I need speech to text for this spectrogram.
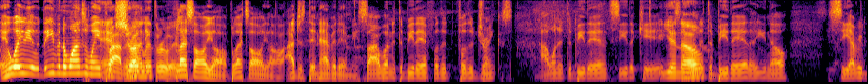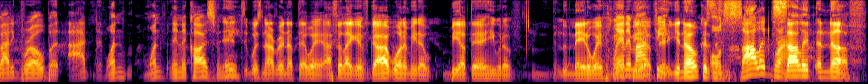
and who ain't- even the ones who ain't And thriving, struggling honey, through it. Bless all y'all. Bless all y'all. I just didn't have it in me. So I wanted to be there for the for the drinks. I wanted to be there to see the kids. You I know. wanted to be there to, you know, see everybody grow, but I one one in the cards for me. It was not written up that way. I feel like if God wanted me to be up there, He would have made a way for me to Planted be my up there. feet You know, because on solid ground. solid enough,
